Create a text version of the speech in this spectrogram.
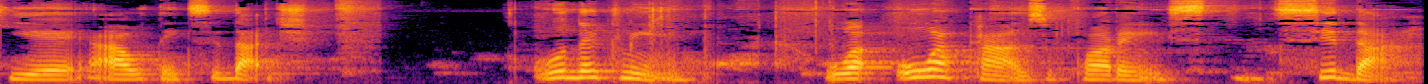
que é a autenticidade. O declínio, o acaso, porém, se dá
